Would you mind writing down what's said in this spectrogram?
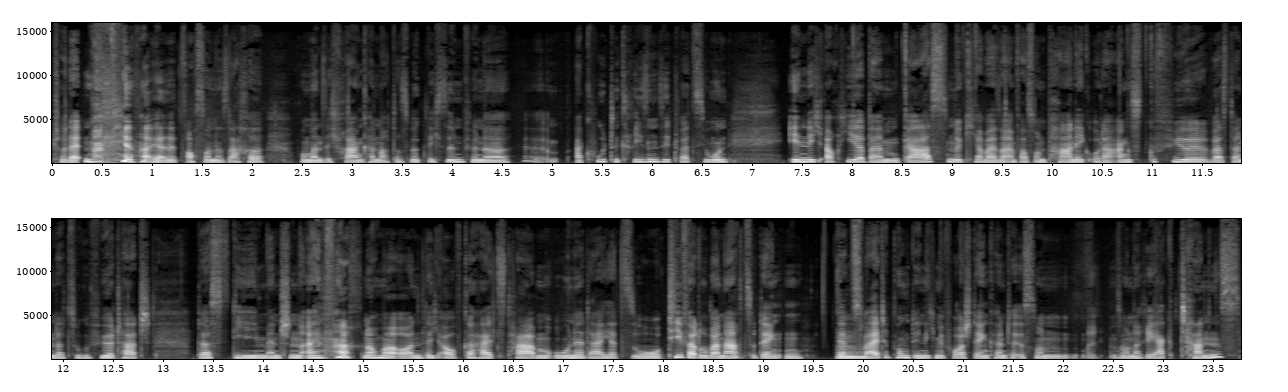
Toilettenpapier war ja jetzt auch so eine Sache, wo man sich fragen kann, macht das wirklich Sinn für eine äh, akute Krisensituation? Ähnlich auch hier beim Gas, möglicherweise einfach so ein Panik- oder Angstgefühl, was dann dazu geführt hat, dass die Menschen einfach nochmal ordentlich aufgeheizt haben, ohne da jetzt so tiefer drüber nachzudenken. Der mhm. zweite Punkt, den ich mir vorstellen könnte, ist so, ein, so, eine Reaktanz.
